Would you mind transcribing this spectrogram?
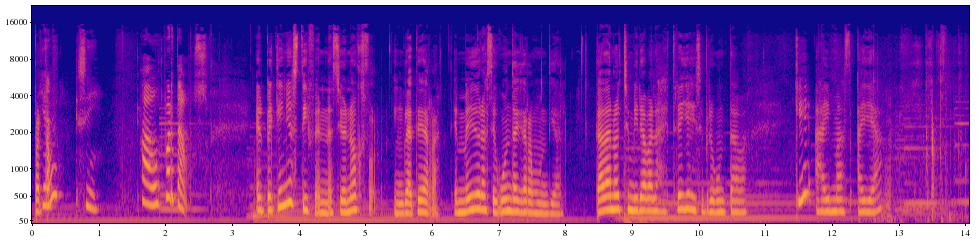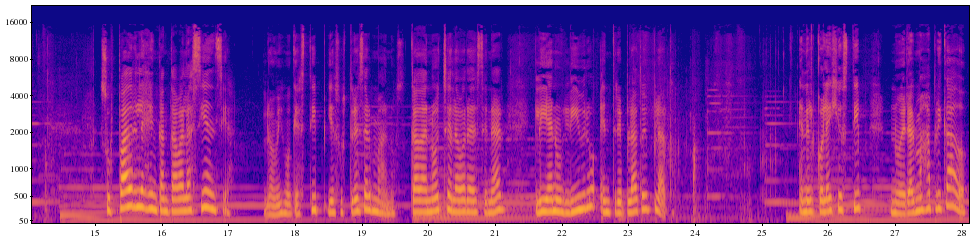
¿Partamos? Ya, Sí. Vamos, partamos. El pequeño Stephen nació en Oxford, Inglaterra, en medio de la Segunda Guerra Mundial. Cada noche miraba las estrellas y se preguntaba, ¿qué hay más allá? Sus padres les encantaba la ciencia, lo mismo que a Steve y a sus tres hermanos. Cada noche a la hora de cenar leían un libro entre plato y plato. En el colegio Steve no era el más aplicado,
